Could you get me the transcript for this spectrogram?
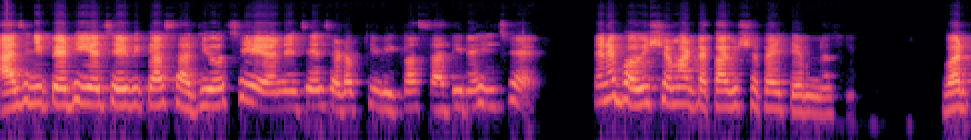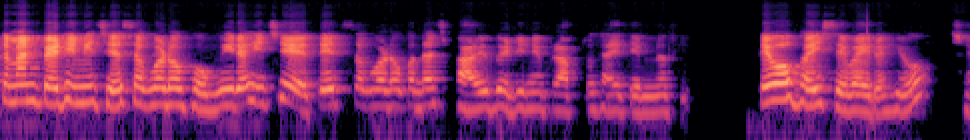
આજની પેઢીએ જે વિકાસ સાધ્યો છે અને જે ઝડપથી વિકાસ સાધી રહી છે, તેને ભવિષ્યમાં ટકાવી શકાય તેમ નથી. વર્તમાન પેઢીની જે સગવડો ભોગવી રહી છે, તે જ સગવડો કદાચ ભાવિ પેઢીને પ્રાપ્ત થાય તેમ નથી. તેવો ભય સેવાઈ રહ્યો છે.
